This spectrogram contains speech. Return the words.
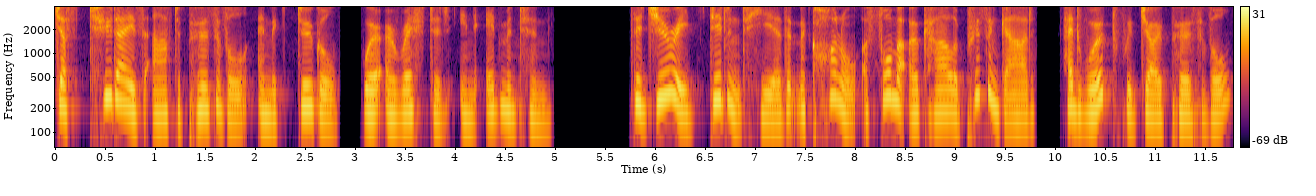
just two days after Percival and McDougal were arrested in Edmonton. The jury didn't hear that McConnell, a former Oakalla prison guard, had worked with Joe Percival,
